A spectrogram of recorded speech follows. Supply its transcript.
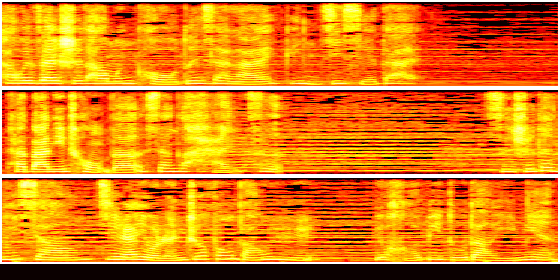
他会在食堂门口蹲下来给你系鞋带，他把你宠得像个孩子。此时的你想，既然有人遮风挡雨，又何必独当一面？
